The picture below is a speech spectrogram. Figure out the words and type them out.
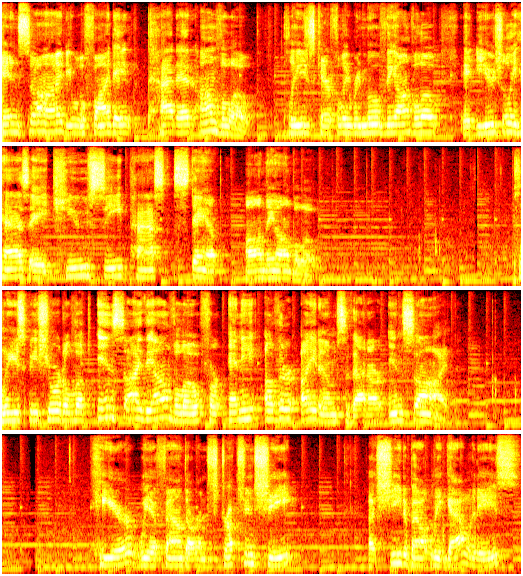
Inside, you will find a padded envelope. Please carefully remove the envelope. It usually has a QC Pass stamp on the envelope. Please be sure to look inside the envelope for any other items that are inside. Here we have found our instruction sheet, a sheet about legalities,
